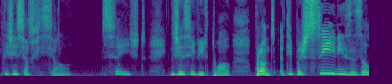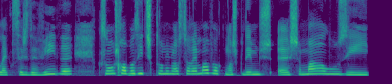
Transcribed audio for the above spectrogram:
inteligência artificial. Isso é isto. Inteligência virtual. Pronto, tipo as Siris, as Alexas da vida, que são os robozitos que estão no nosso telemóvel, que nós podemos uh, chamá-los e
